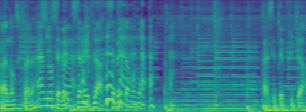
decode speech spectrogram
Ah non, c'est pas là. Ah si, non, ça, va pas être, là. ça va être là. Ça va être un moment. Ah, c'est peut-être plus tard.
